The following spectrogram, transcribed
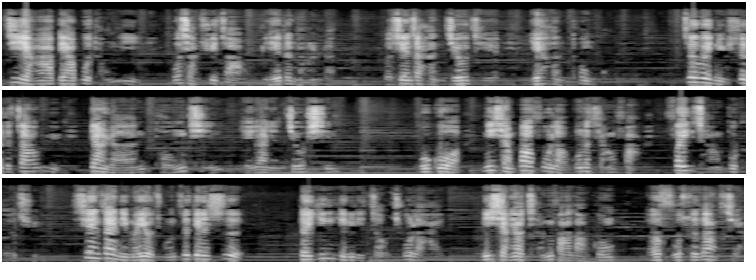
既然阿彪不同意，我想去找别的男人。我现在很纠结，也很痛苦。这位女士的遭遇让人同情，也让人揪心。不过，你想报复老公的想法非常不可取。现在你没有从这件事的阴影里走出来，你想要惩罚老公而胡思乱想。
